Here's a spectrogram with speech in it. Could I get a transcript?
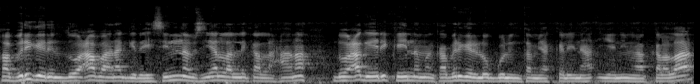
qabrigeril duucabana gidaysin. Nabsiyallallikallaxana duucageerikainaman qabrigeril ogolintamyakkalina iyonimakkalala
